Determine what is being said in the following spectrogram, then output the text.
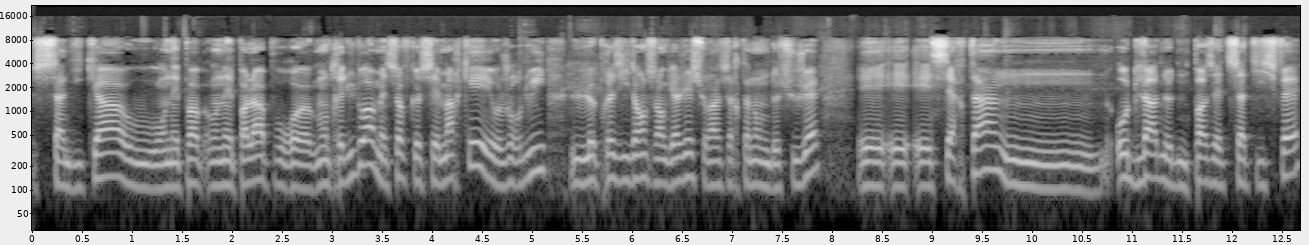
syndicat où on n'est pas on n'est pas là pour montrer du doigt, mais sauf que c'est marqué. Aujourd'hui, le président s'est engagé sur un certain nombre de sujets et, certains, au-delà de ne pas être satisfaits,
